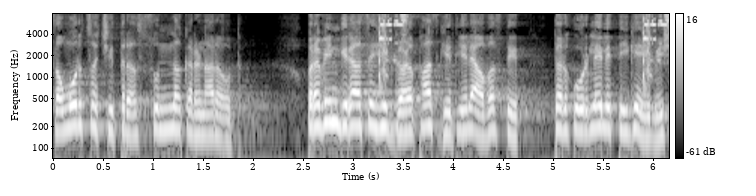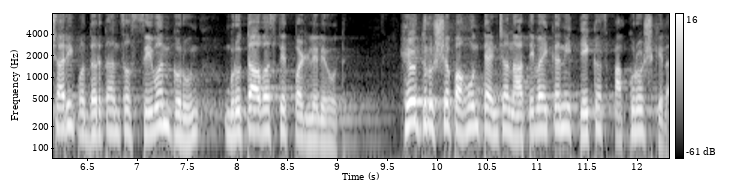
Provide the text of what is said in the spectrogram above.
समोरचं चित्र सुन्न करणारं होतं. प्रवीण गिरासे हे गळफास घेतलेल्या अवस्थेत तर उरलेले तिघे विषारी पदार्थांचं सेवन करून मृतावस्थेत पडलेले होते. हे दृश्य पाहून त्यांच्या नातेवाईकांनी एकच आक्रोश केला.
